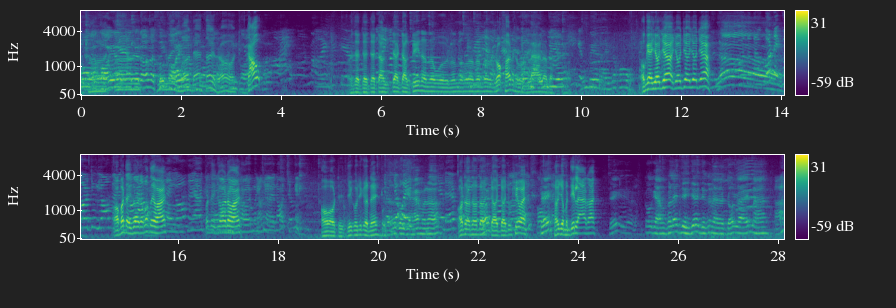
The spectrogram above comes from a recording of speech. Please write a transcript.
khô khói ờ, cái đó là xí hôm nay khói. đã tới rồi. Cậu chờ chờ chờ chờ chờ chờ tí nó nó nó nó, nó, nó, rót hết rồi la rồi này khô ok vô chưa vô chưa vô chưa bớt đây coi chưa vô mà Ờ, bớt đây coi đâu mất tiêu rồi. Bánh chưa này coi đâu rồi? rồi, ồ thì chỉ cô chỉ cần đi gà nữa. ờ thôi thôi thôi chờ chờ chút xíu anh thôi giờ mình chỉ la thôi cô gà mình phải lấy tiền chứ, đừng cái này là chỗ lễ mà. Hả?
